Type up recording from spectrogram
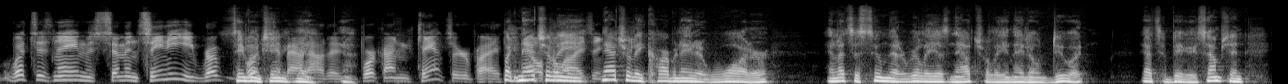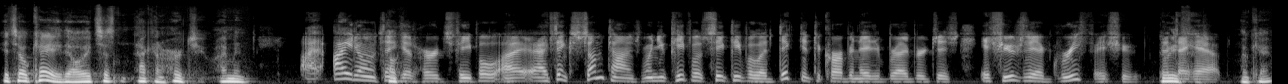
what's his name? Simoncini. He wrote books Simoncini, about yeah, how to yeah. work on cancer by But naturally, alkalizing. naturally carbonated water, and let's assume that it really is naturally and they don't do it. That's a big assumption. It's okay, though. It's just not going to hurt you. I mean, I, I don't think Okay. it hurts people. I, I think sometimes when you people see people addicted to carbonated beverages, it's usually a grief issue that Grief. they have. okay.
